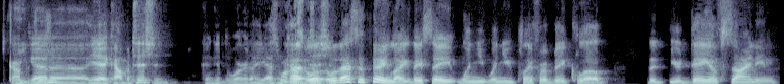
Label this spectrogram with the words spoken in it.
he got competition. uh, yeah competition. Couldn't get the word. out. He got some well, that- well, well, that's the thing. Like they say, when you when you play for a big club, the, your day of signing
